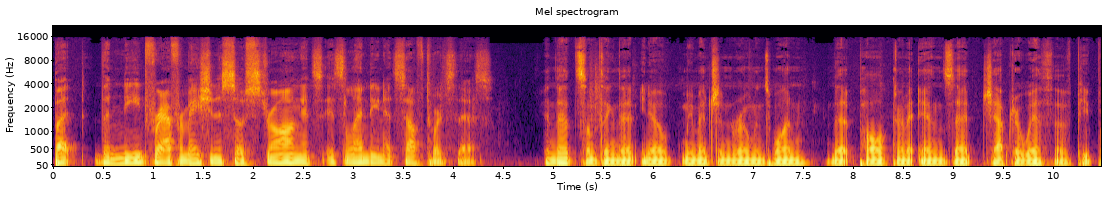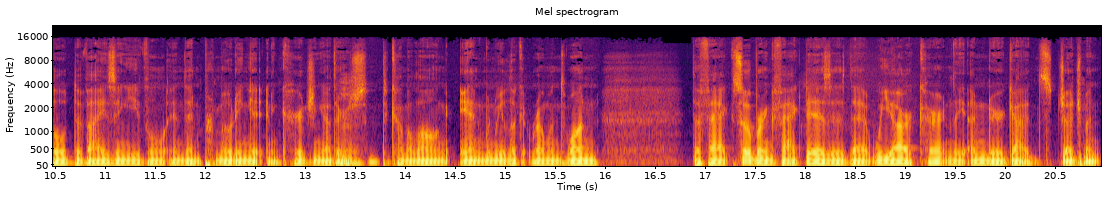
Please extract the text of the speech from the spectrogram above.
But the need for affirmation is so strong, it's, it's lending itself towards this. And that's something that, you know, we mentioned Romans 1 that Paul kind of ends that chapter with of people devising evil and then promoting it and encouraging others to come along. And when we look at Romans 1, the fact, sobering fact is, is that we are currently under God's judgment.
